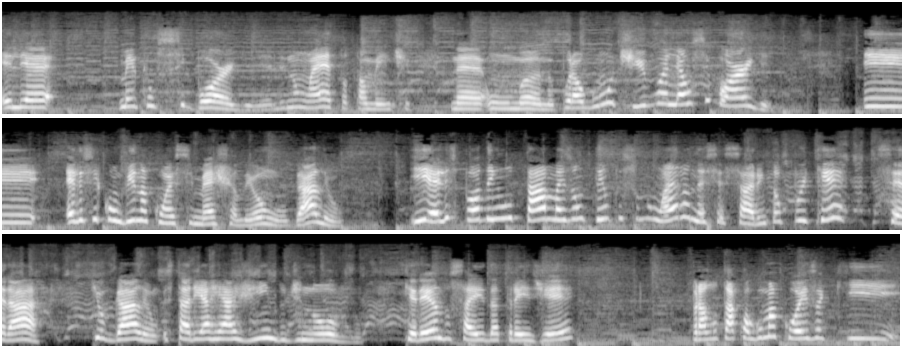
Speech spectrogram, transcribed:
ele é meio que um ciborgue, ele não é totalmente, né, um humano. Por algum motivo ele é um ciborgue. E ele se combina com esse mecha leão, o Galeon, e eles podem lutar, mas há um tempo isso não era necessário. Então por que será que o Galeon estaria reagindo de novo, querendo sair da 3G para lutar com alguma coisa que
